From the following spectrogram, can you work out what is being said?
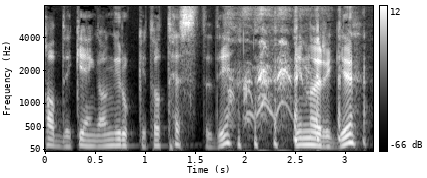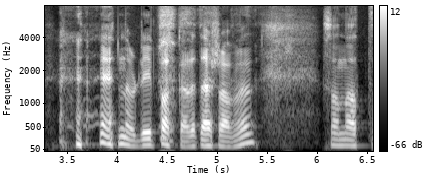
hadde ikke engang rukket å teste de i Norge når de pakka dette sammen. Sånn at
